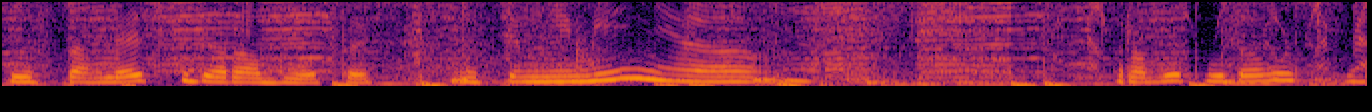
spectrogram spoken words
заставлять себя работать. Но, тем не менее, работа в удовольствие.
